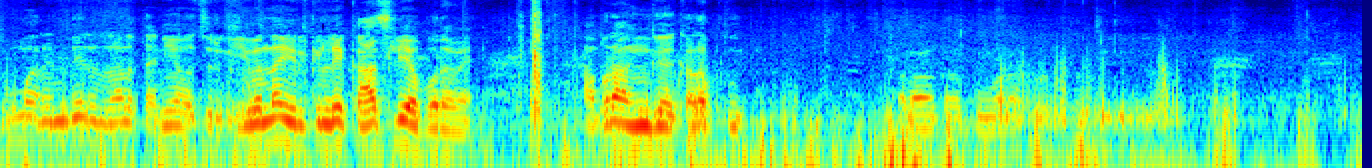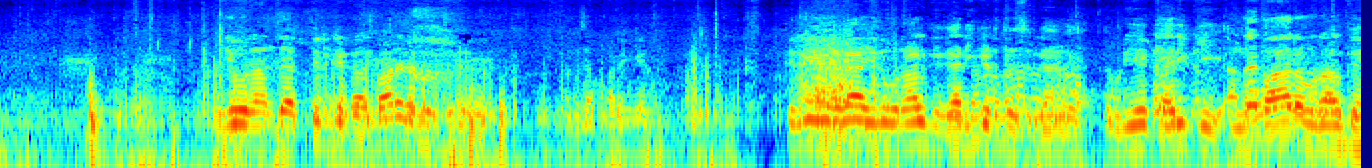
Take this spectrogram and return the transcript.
சும்மா ரெண்டே ரெண்டு நாள் தனியா வச்சிருக்கு. இவன் தான் இருக்குல்லே காஸ்ட்லியா போறவன். அப்புறம் அங்க கலப்பு. கலா காப்பு வடை இது ஒரு அந்த திருக்க திருக்கா இது ஒரு ஆளுக்கு கறிக்கு எடுத்து வச்சிருக்காங்க. இப்படியே கறிக்கு. அந்த பாறை ஒரு ஆளுக்கு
